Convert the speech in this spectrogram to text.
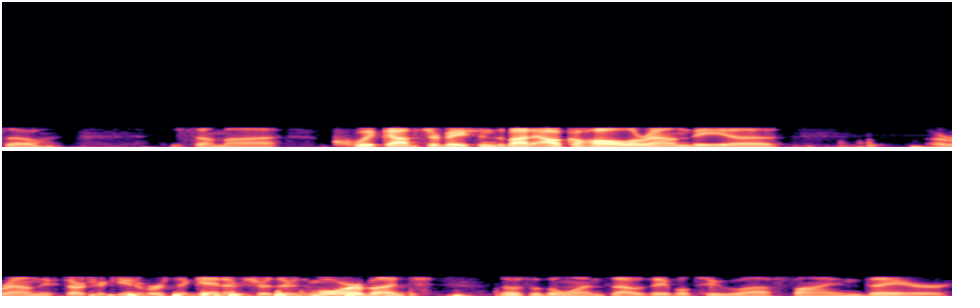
So, some uh, quick observations about alcohol around the uh, around the Star Trek universe. Again, I'm sure there's more, but those are the ones I was able to uh, find there.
